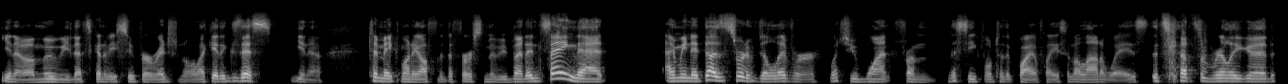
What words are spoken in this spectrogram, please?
you know, a movie that's going to be super original. Like it exists, you know, to make money off of the first movie. But in saying that, I mean, it does sort of deliver what you want from the sequel to The Quiet Place in a lot of ways. It's got some really good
